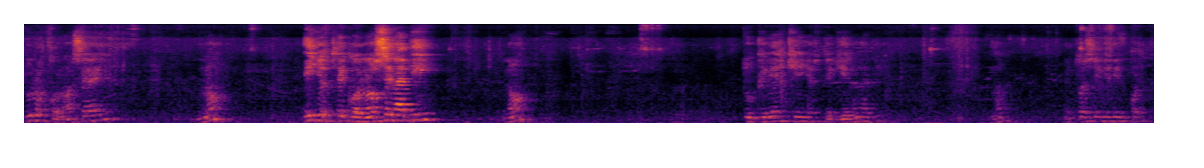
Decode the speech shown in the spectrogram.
¿tú los conoces a ellos? No ellos te conocen a ti, ¿no? ¿Tú crees que ellos te quieren a ti? ¿No? Entonces, ¿qué te importa?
